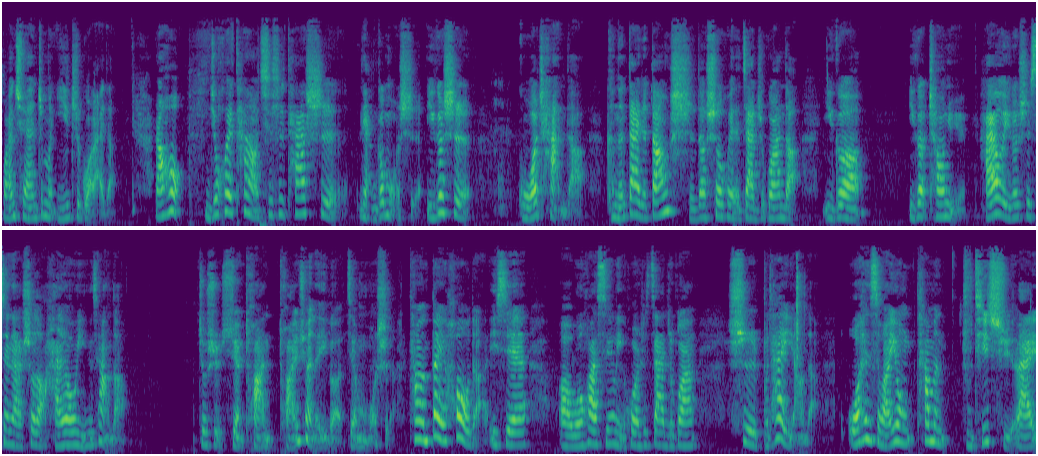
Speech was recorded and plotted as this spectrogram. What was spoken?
完全这么移植过来的。然后你就会看到，其实它是两个模式，一个是国产的，可能带着当时的社会的价值观的一个一个超女，还有一个是现在受到韩流影响的，就是选团团选的一个节目模式。他们背后的一些呃文化心理或者是价值观是不太一样的。我很喜欢用他们主题曲来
